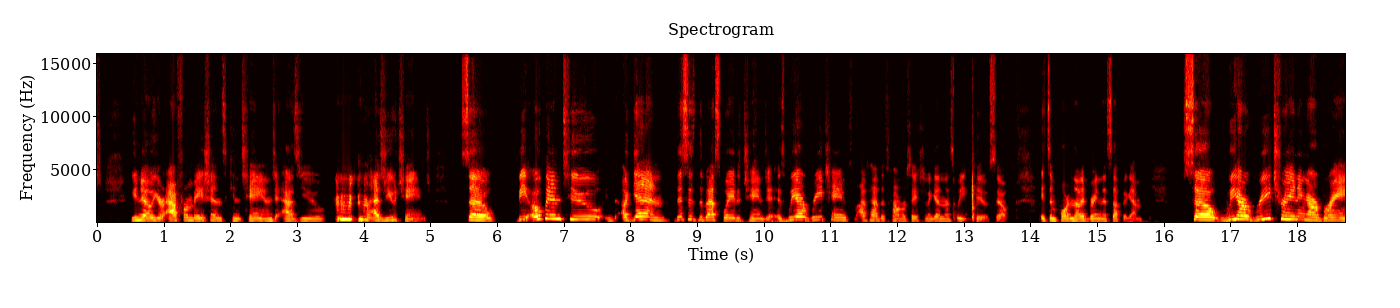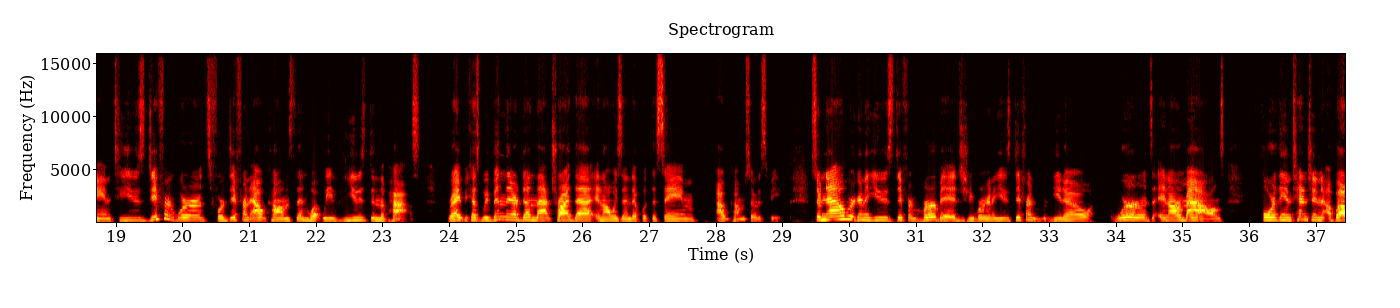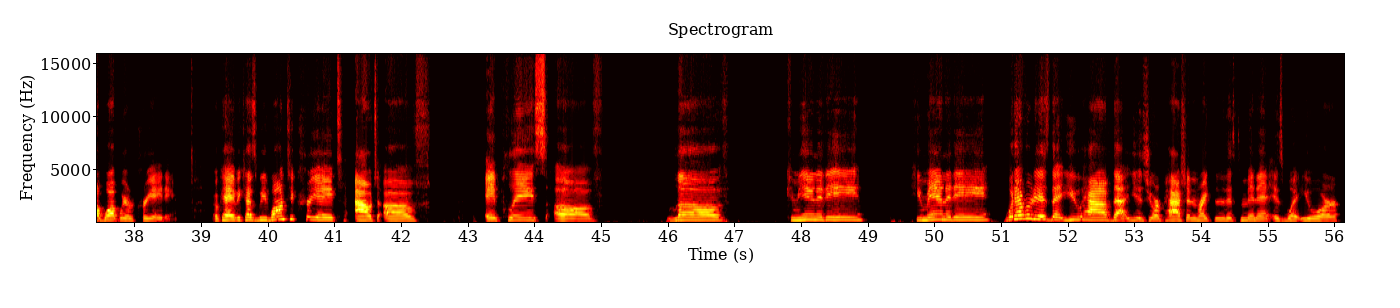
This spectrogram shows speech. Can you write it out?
You know, your affirmations can change as you as you change. So, be open to again this is the best way to change it is we are rechanged i've had this conversation again this week too so it's important that i bring this up again so we are retraining our brain to use different words for different outcomes than what we've used in the past, right? Because we've been there, done that, tried that, and always end up with the same outcome, so to speak. So now we're going to use different verbiage. We're going to use different, you know, words in our mouths for the intention about what we're creating. Okay, because we want to create out of a place of love, community, humanity, whatever it is that you have that is your passion right in this minute is what your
